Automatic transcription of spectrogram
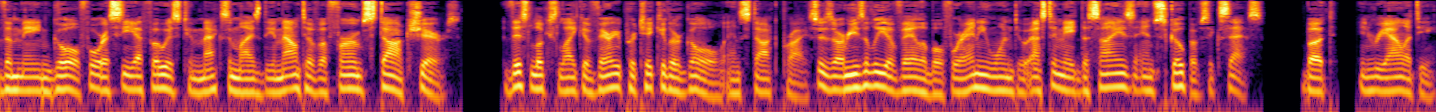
The main goal for a CFO is to maximize the amount of a firm's stock shares. This looks like a very particular goal and stock prices are easily available for anyone to estimate the size and scope of success. But, in reality,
